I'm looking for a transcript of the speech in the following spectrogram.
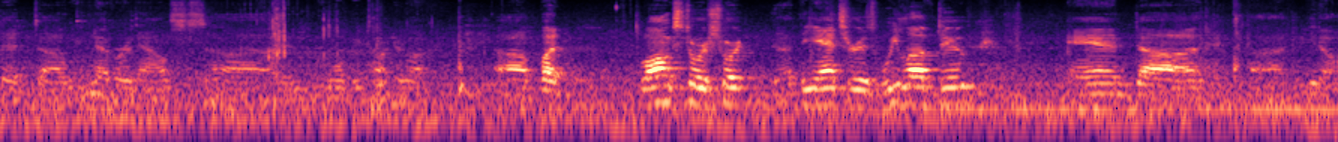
that uh, we've never announced and we won't be talking about. But long story short, uh, the answer is we love Duke, and uh, uh, you know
